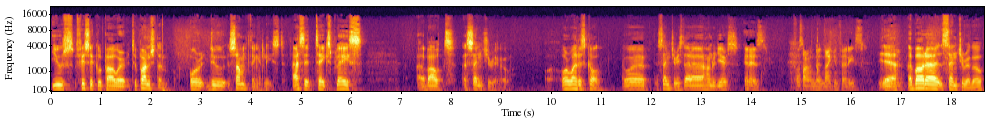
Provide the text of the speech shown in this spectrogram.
use physical power to punch them or do something at least, as it takes place about a century ago. Or what is called? Uh, a century, is that a hundred years? It is. It was around the 1930s. Yeah, about a century ago.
